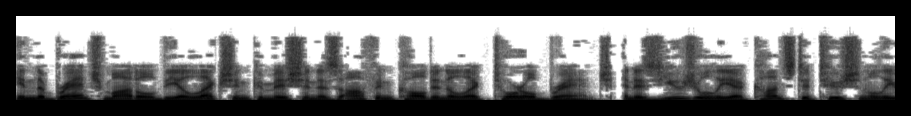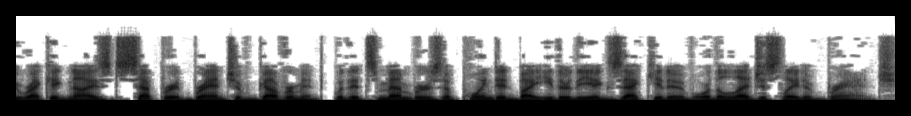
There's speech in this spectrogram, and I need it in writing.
In the branch model the Election Commission is often called an electoral branch, and is usually a constitutionally recognized separate branch of government, with its members appointed by either the executive or the legislative branch.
